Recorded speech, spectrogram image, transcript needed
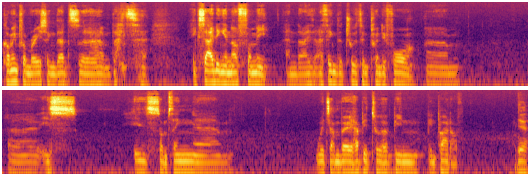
coming from racing, that's uh, that's uh, exciting enough for me. And I, I think the Truth in 24 um, uh, is is something um, which I'm very happy to have been been part of. Yeah,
